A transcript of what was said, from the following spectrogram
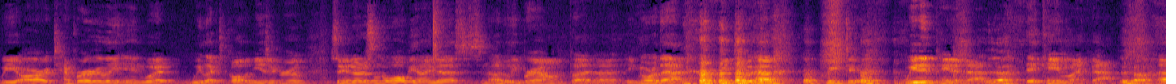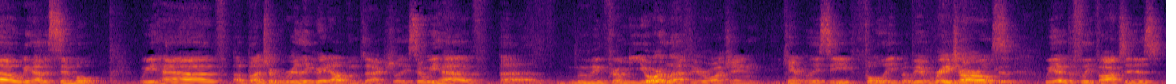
We are temporarily in what we like to call the music room. So you notice on the wall behind us, it's an ugly brown, but uh, ignore that. we do have, we do, we didn't paint it that. Yeah. It came like that. Yeah. Uh, we have a cymbal. We have a bunch of really great albums, actually. So we have, uh, moving from your left, if you're watching, you can't really see fully, but we have Ray Charles. Good. We have the Fleet Foxes.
